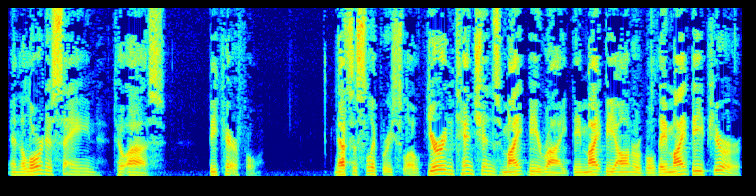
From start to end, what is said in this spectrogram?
And the Lord is saying to us, be careful. That's a slippery slope. Your intentions might be right. They might be honorable. They might be pure.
